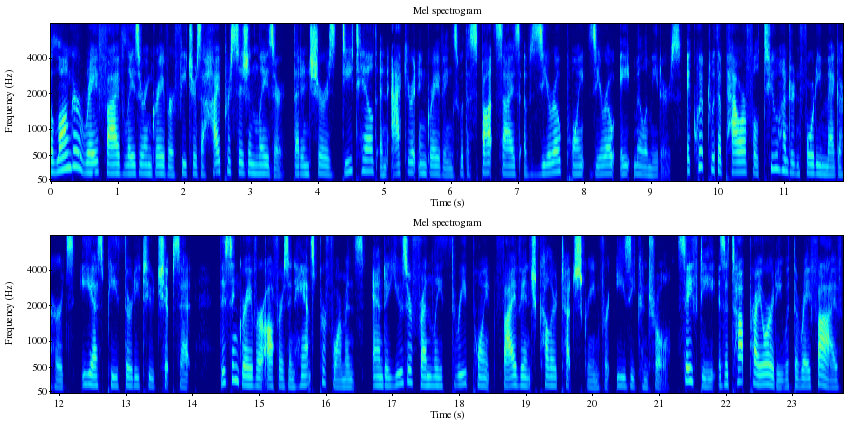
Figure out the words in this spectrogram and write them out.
The longer Ray 5 laser engraver features a high precision laser that ensures detailed and accurate engravings with a spot size of 0.08 millimeters. Equipped with a powerful 240 MHz ESP32 chipset, this engraver offers enhanced performance and a user friendly 3.5 inch color touchscreen for easy control. Safety is a top priority with the Ray 5,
